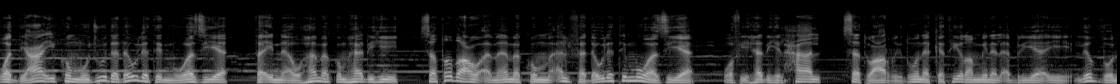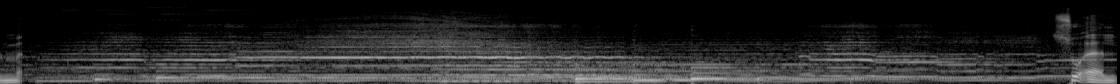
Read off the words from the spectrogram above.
وادعائكم وجود دولة موازية فإن أوهامكم هذه ستضع أمامكم ألف دولة موازية وفي هذه الحال ستعرضون كثيرا من الأبرياء للظلم. سؤال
